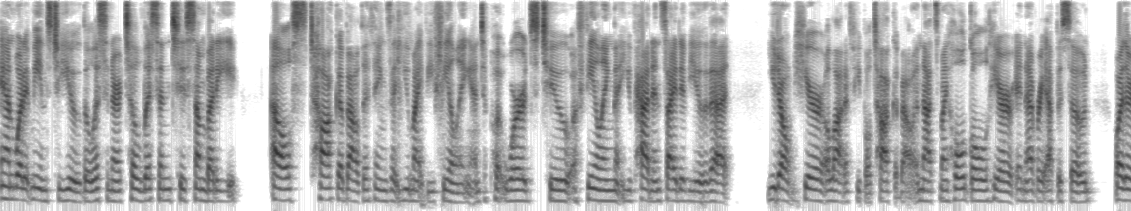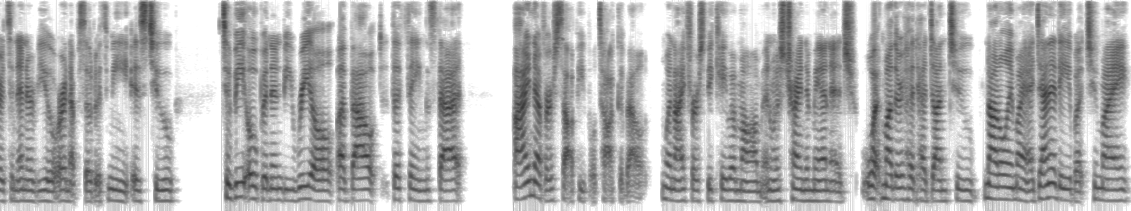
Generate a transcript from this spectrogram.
and what it means to you, the listener, to listen to somebody else talk about the things that you might be feeling and to put words to a feeling that you've had inside of you that you don't hear a lot of people talk about. And that's my whole goal here in every episode, whether it's an interview or an episode with me, is to to be open and be real about the things that I never saw people talk about when I first became a mom and was trying to manage what motherhood had done to not only my identity, but to my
